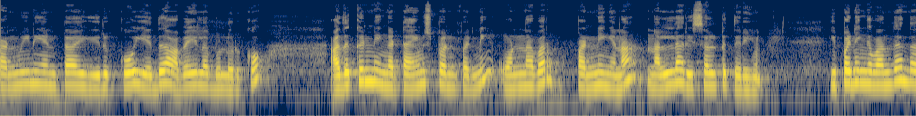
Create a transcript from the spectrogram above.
கன்வீனியண்ட்டாக இருக்கோ எது அவைலபிள் இருக்கோ அதுக்குன்னு நீங்கள் டைம் ஸ்பெண்ட் பண்ணி ஒன் ஹவர் பண்ணிங்கன்னா நல்ல ரிசல்ட்டு தெரியும். இப்போ நீங்கள் வந்து அந்த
